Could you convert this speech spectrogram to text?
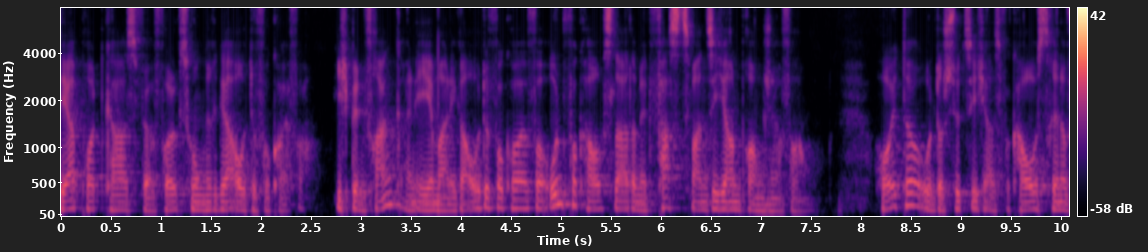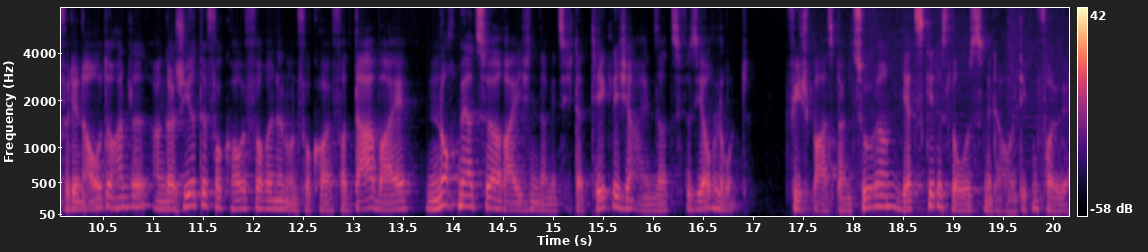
der Podcast für erfolgshungrige Autoverkäufer. Ich bin Frank, ein ehemaliger Autoverkäufer und Verkaufsleiter mit fast 20 Jahren Branchenerfahrung. Heute unterstütze ich als Verkaufstrainer für den Autohandel engagierte Verkäuferinnen und Verkäufer dabei, noch mehr zu erreichen, damit sich der tägliche Einsatz für sie auch lohnt. Viel Spaß beim Zuhören, jetzt geht es los mit der heutigen Folge.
